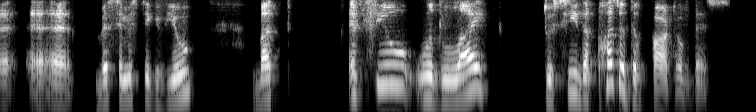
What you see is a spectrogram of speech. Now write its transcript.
uh, pessimistic view, but if you would like to see the positive part of this,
